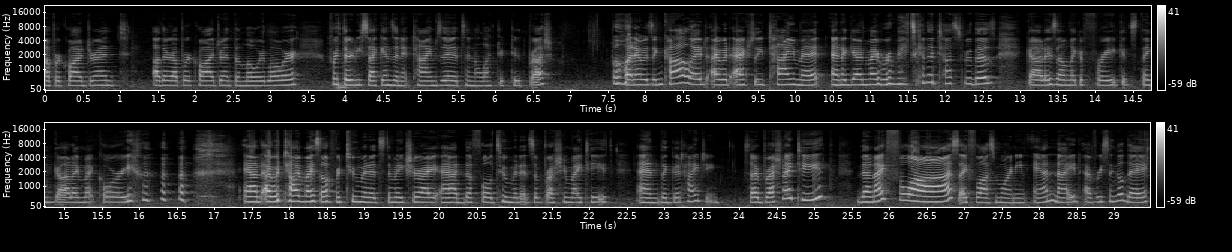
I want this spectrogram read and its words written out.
upper quadrant, other upper quadrant, then lower, lower, for 30 seconds, and it times it. It's an electric toothbrush. But when I was in college, I would actually time it. And again, my roommate's gonna test for this. God, I sound like a freak. It's thank God I met Corey. and I would time myself for two minutes to make sure I had the full two minutes of brushing my teeth and the good hygiene. So I brush my teeth then I floss. I floss morning and night every single day.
